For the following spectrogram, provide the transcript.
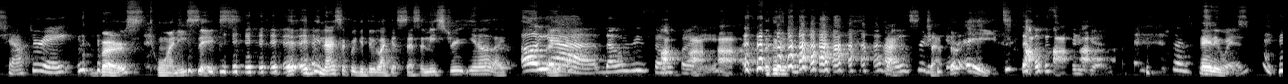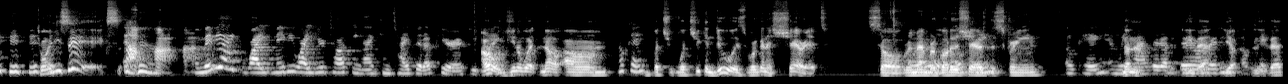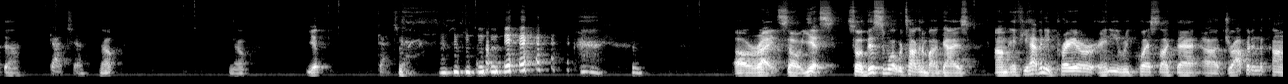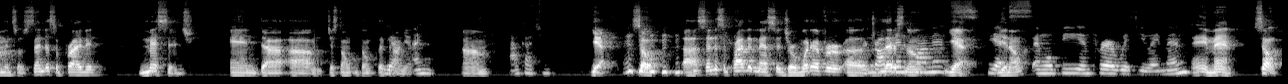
chapter 8. verse 26. It, would be nice if we could do like a Sesame Street, you know, like oh, like- yeah. That would be so ah, funny. ah, ah. that was pretty chapter good. 8. That Ah, was ah, pretty ah. good. That's pretty Anyways, good. 26. well, maybe I why maybe while you're talking, I can type it up here if you. oh, like. you know what? No, um, okay. but you, what you can do is we're gonna share it. So remember, Oh, go to the shares the screen. Okay, and we No, no, have it up there leave that. already. Yep, Okay, leave that down. gotcha, No, no. Yep. gotcha. All right. So yes. So this is what we're talking about, guys. Um, if you have any prayer or any requests like that, uh, drop it in the comments or send us a private message, and uh, um, just don't don't click it on yet. I, know. Um, I got you. Yeah. So uh, send us a private message or whatever. Uh, or drop let it us in know. comments. Yeah. yes, you know? and we'll be in prayer with you. Amen. Amen. So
